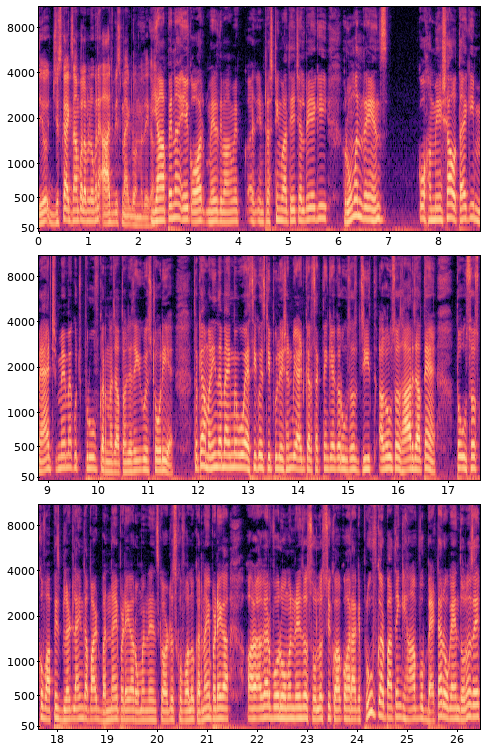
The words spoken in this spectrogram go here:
जो, जिसका एग्ज़ाम्पल हम लोगों ने आज भी स्मैकडाउन में देखा। यहाँ पे ना एक और मेरे दिमाग में इंटरेस्टिंग बात ये चल रही है कि रोमन रेंज को हमेशा होता है कि मैच में मैं कुछ प्रूव करना चाहता हूँ, जैसे कि कोई स्टोरी है। तो क्या मनी द बैंक में वो ऐसी कोई स्टिपुलेशन भी ऐड कर सकते हैं कि अगर उसोस जीत, अगर उसोस हार जाते हैं तो उसोस को वापस ब्लड लाइन का पार्ट बनना ही पड़ेगा रोमन रेंज के ऑर्डर्स को फॉलो करना ही पड़ेगा। और अगर वो रोमन रेंज और सोलो सिक्वा को हरा के प्रूव कर पाते हैं कि हाँ वो बेटर हो गए इन दोनों से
